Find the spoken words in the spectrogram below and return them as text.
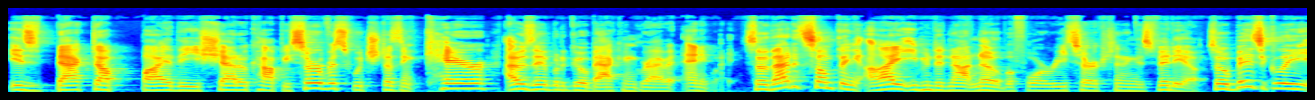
is backed up by the shadow copy service, which doesn't care. I was able to go back and grab it anyway. So that is something I even did not know before researching this video. So basically,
